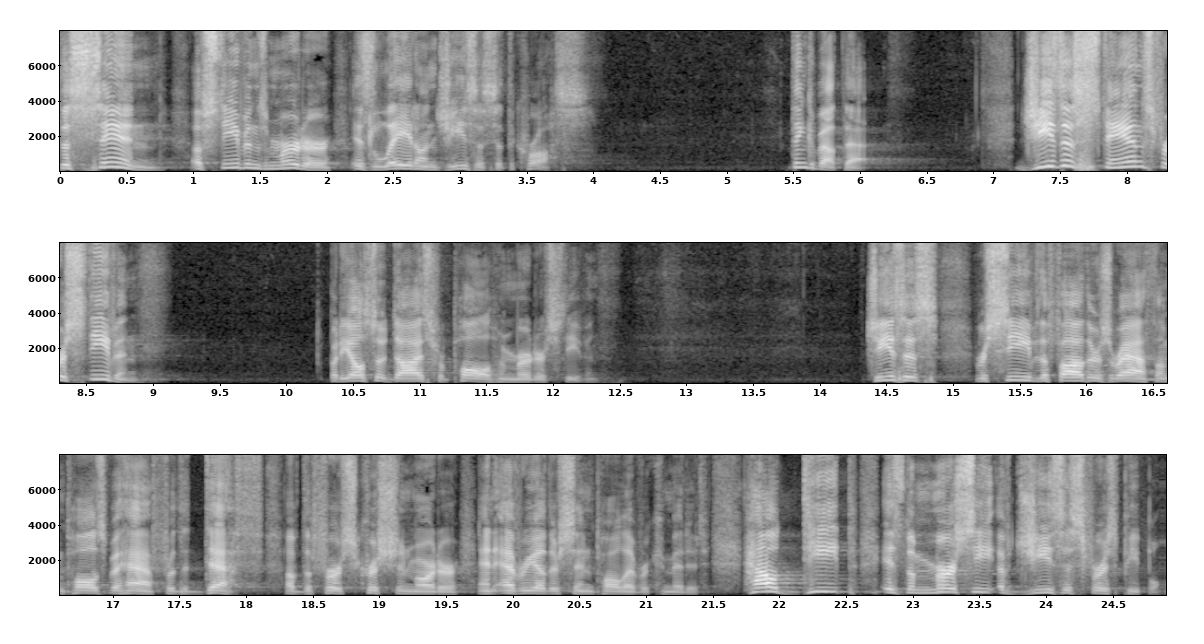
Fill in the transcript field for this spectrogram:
The sin of Stephen's murder is laid on Jesus at the cross. Think about that. Jesus stands for Stephen, but he also dies for Paul, who murders Stephen. Jesus received the Father's wrath on Paul's behalf for the death of the first Christian martyr and every other sin Paul ever committed. How deep is the mercy of Jesus for his people?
